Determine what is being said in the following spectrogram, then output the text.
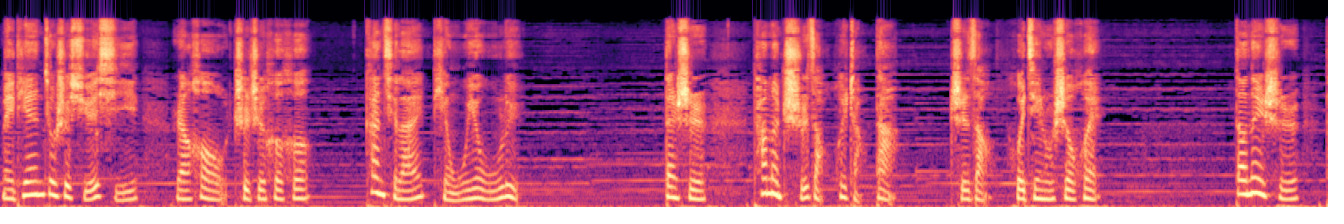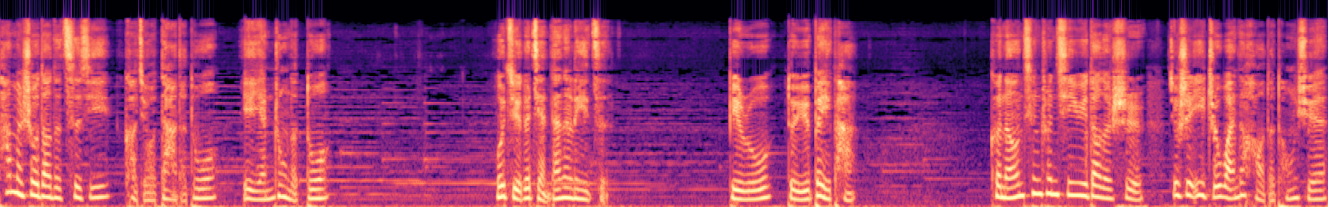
每天就是学习，然后吃吃喝喝，看起来挺无忧无虑。但是，他们迟早会长大，迟早会进入社会。到那时，他们受到的刺激可就大得多，也严重的多。我举个简单的例子，比如对于背叛，可能青春期遇到的事就是一直玩得好的同学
